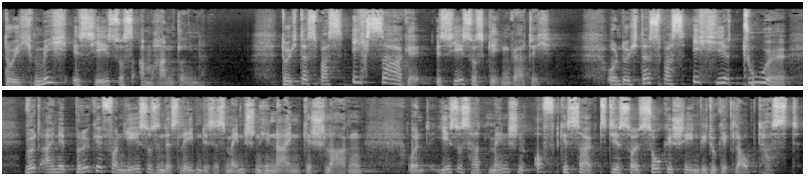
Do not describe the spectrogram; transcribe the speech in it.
durch mich ist Jesus am Handeln. Durch das, was ich sage, ist Jesus gegenwärtig. Und durch das, was ich hier tue, wird eine Brücke von Jesus in das Leben dieses Menschen hineingeschlagen. Und Jesus hat Menschen oft gesagt, dir soll so geschehen, wie du geglaubt hast.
